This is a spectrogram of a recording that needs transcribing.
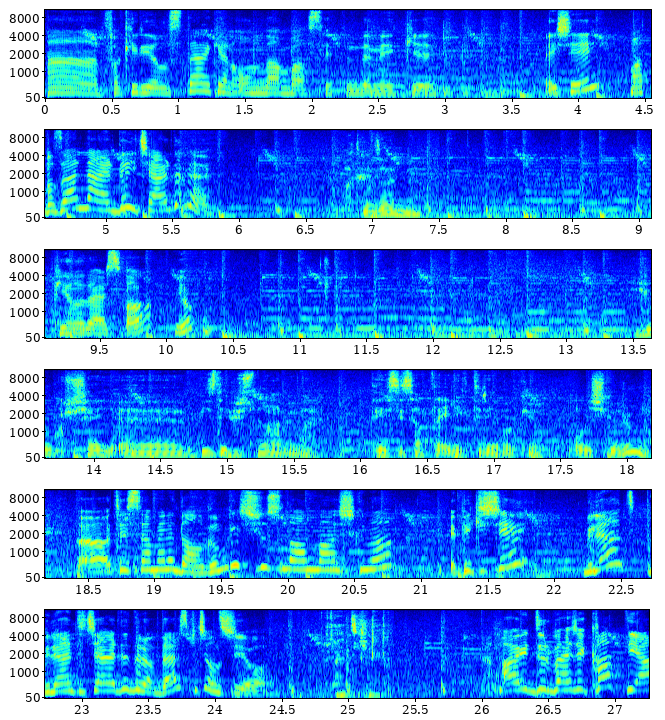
Ha, fakir yalısı derken ondan bahsettin demek ki. E şey, Matmazel nerede? İçeride mi? Matmazel mi? Piyano dersi falan yok mu? Yok şey e, bizde Hüsnü abi var. Tesisatla elektriğe bakıyor. O iş görür mü? Ateş sen benimle dalga mı geçiyorsun Allah aşkına? E peki şey, Bülent? Bülent içeridedir ama ders mi çalışıyor? Hadi gel. Ay dur bence Katya.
